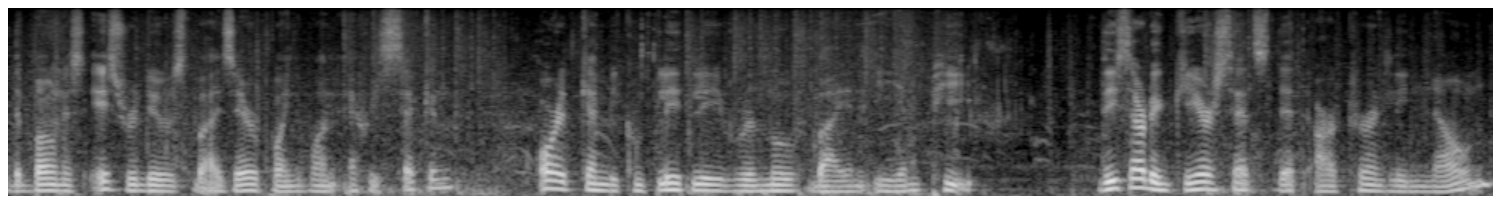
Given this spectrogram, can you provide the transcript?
The bonus is reduced by 0.1 every second or it can be completely removed by an EMP. These are the gear sets that are currently known.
